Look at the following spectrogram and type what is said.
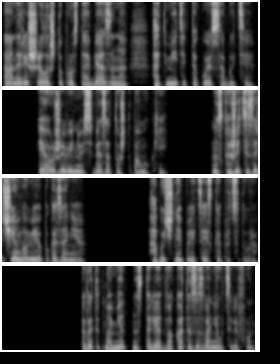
а она решила, что просто обязана отметить такое событие. Я уже виню себя за то, что помог ей. Но скажите, зачем вам ее показания? Обычная полицейская процедура. В этот момент на столе адвоката зазвонил телефон.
